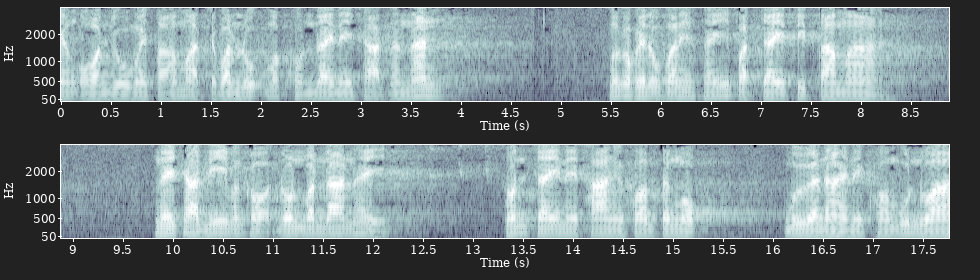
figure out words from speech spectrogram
ยังอ่อนอยู่ไม่สามารถจะบรรลุมรรคผลได้ในชาตินั้นนั้น มันก็เป็นอุปนิสัยปัจจัยติดตามมา ในชาตินี้มันก็โดนบันดาลให้สนใจในทางแห่งความสงบ เบื่อหน่ายในความวุ่นวา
